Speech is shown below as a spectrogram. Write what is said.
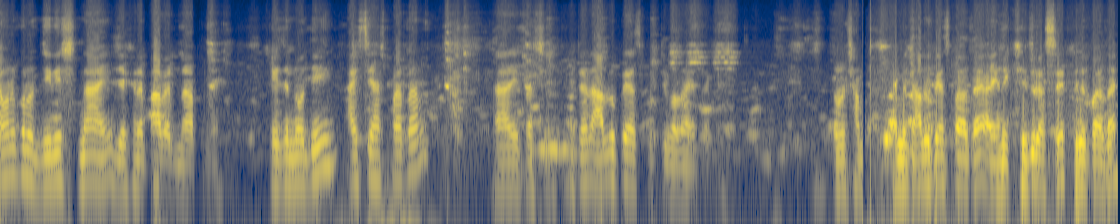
এমন কোনো জিনিস নাই যেখানে পাবেন না আপনি। এই যে নদী আইসি হাসপাতাল আর এটা এটা আলু পেঁয়াজ পট্টি বলা হয় এটাকে। এমনিতে আলু পেঁয়াজ পাওয়া যায়, আর এখানে খেজুর আছে, খেজুর পাওয়া যায়।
